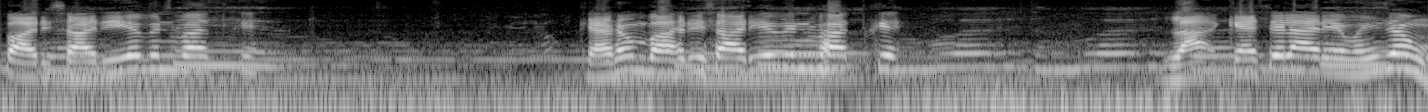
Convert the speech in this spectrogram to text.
बारिश आ रही है बिन बात के? कह रहा हूँ, बारिश आ रही है बिन बात के? ला, कैसे ला रहे हैं? वहीं जाऊँ?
